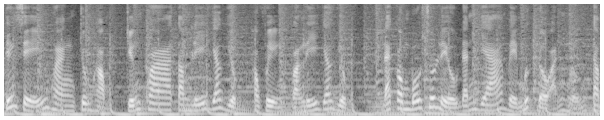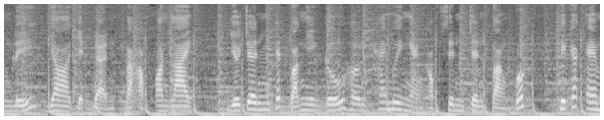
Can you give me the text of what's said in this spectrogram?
Tiến sĩ Hoàng Trung Học, trưởng khoa tâm lý giáo dục, Học viện Quản lý Giáo dục đã công bố số liệu đánh giá về mức độ ảnh hưởng tâm lý do dịch bệnh và học online dựa trên kết quả nghiên cứu hơn 20.000 học sinh trên toàn quốc khi các em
